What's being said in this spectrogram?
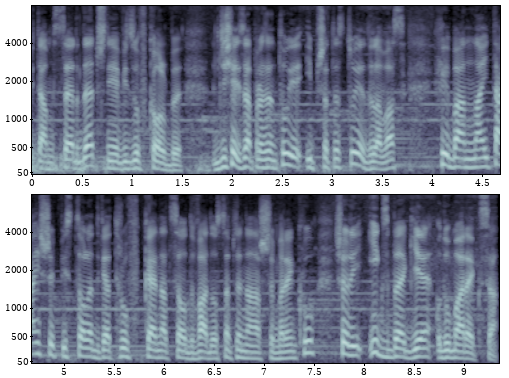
Witam serdecznie widzów Kolby. Dzisiaj zaprezentuję i przetestuję dla Was chyba najtańszy pistolet wiatrówkę na CO2 dostępny na naszym rynku, czyli XBG od Umarexa.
